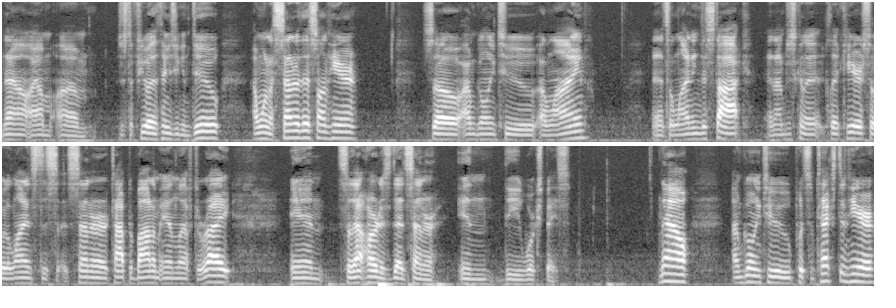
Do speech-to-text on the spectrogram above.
now I'm um, just a few other things you can do. I want to center this on here. So I'm going to align, and it's aligning the stock. And I'm just going to click here so it aligns the center top to bottom and left to right. And so that heart is dead center in the workspace. Now, I'm going to put some text in here.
